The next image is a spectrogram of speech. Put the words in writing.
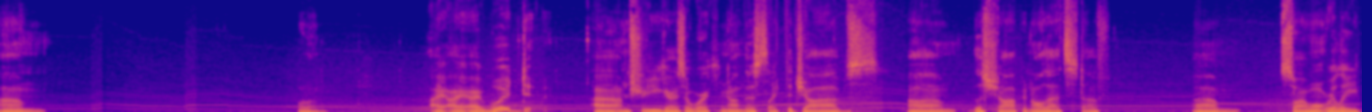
Um, hold on. I, I, I would, uh, I'm sure you guys are working on this, like the jobs, um, the shop and all that stuff. Um, so I won't really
